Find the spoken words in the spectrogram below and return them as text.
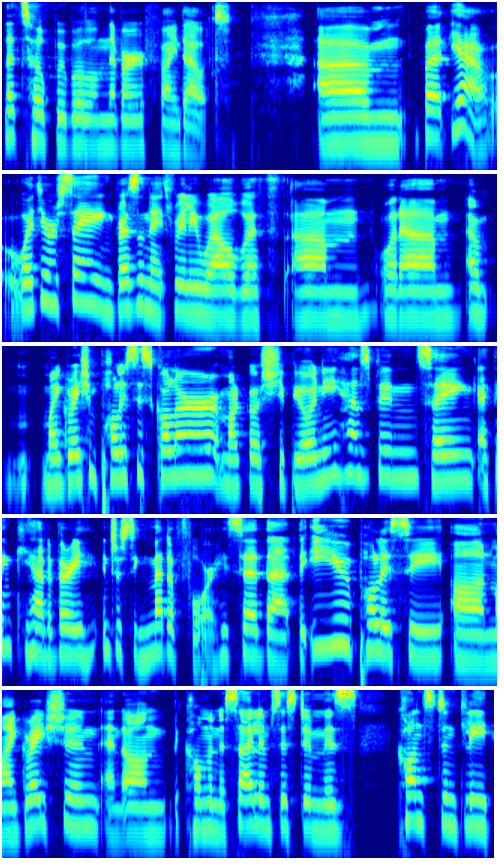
Let's hope we will never find out. Um, but yeah, what you're saying resonates really well with um, what um, a migration policy scholar Marco Scipioni has been saying. I think he had a very interesting metaphor. He said that the EU policy on migration and on the common asylum system is constantly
